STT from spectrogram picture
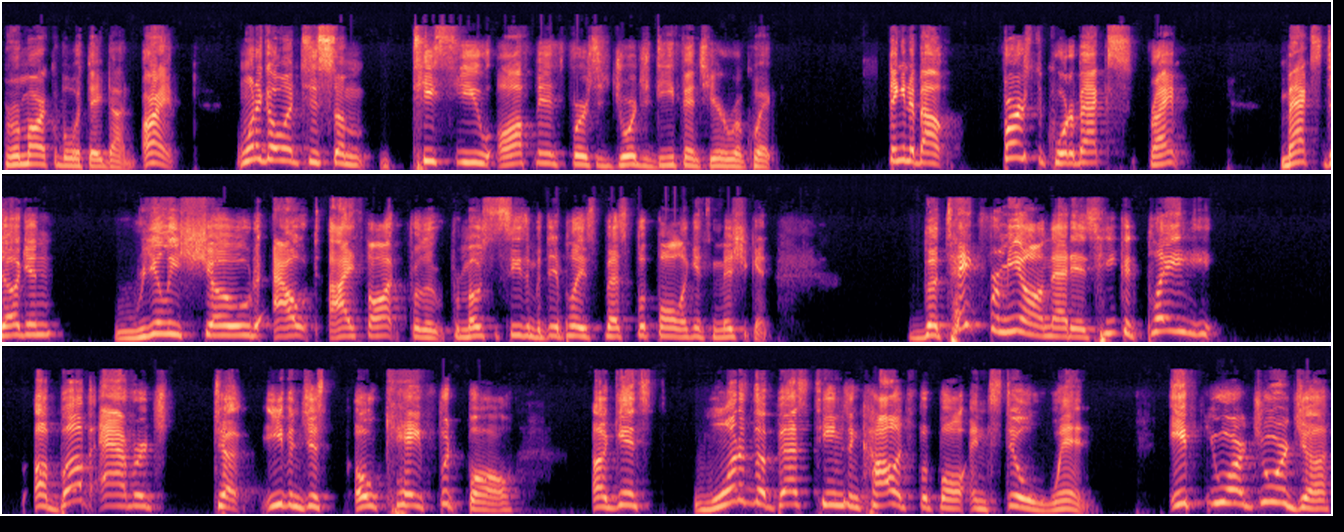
Remarkable what they've done. All right. I want to go into some TCU offense versus Georgia defense here, real quick. Thinking about first the quarterbacks, right? Max Duggan really showed out, I thought, for the for most of the season, but did play his best football against Michigan. The take for me on that is he could play above average to even just okay football against one of the best teams in college football and still win. If you are Georgia,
